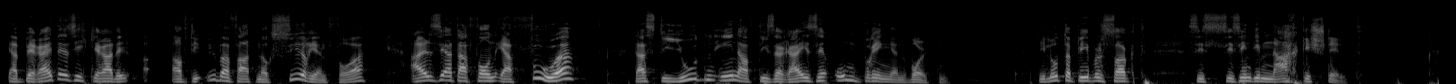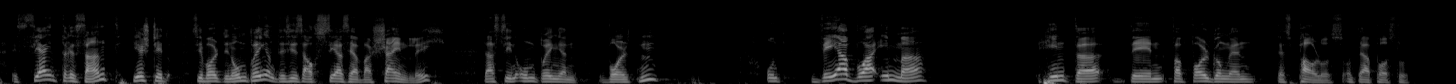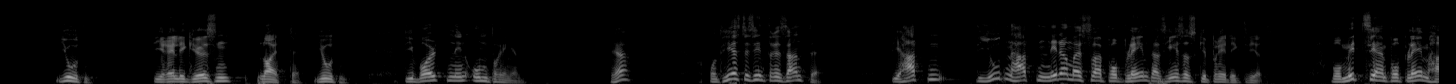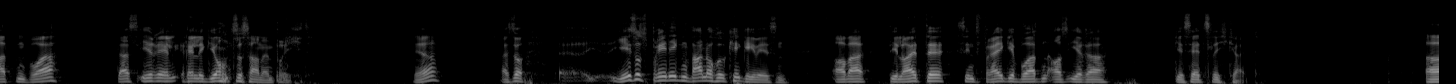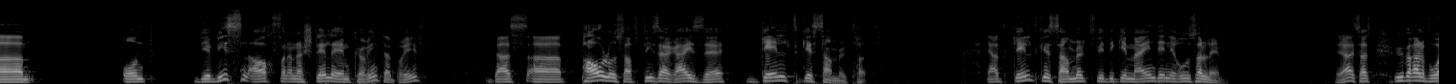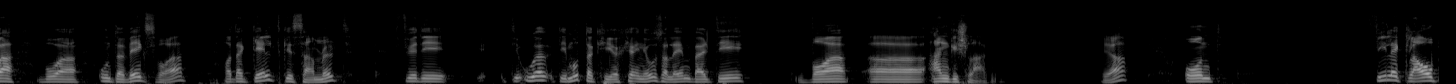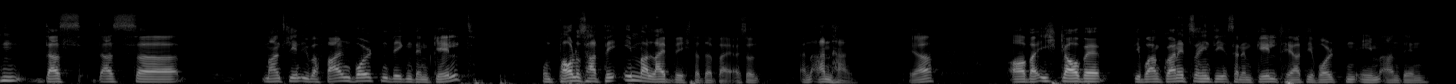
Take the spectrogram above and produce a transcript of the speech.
Er bereitete sich gerade auf die Überfahrt nach Syrien vor, als er davon erfuhr, dass die Juden ihn auf dieser Reise umbringen wollten. Die Lutherbibel sagt, sie, sie sind ihm nachgestellt. Ist sehr interessant. Hier steht, sie wollten ihn umbringen und das ist auch sehr, sehr wahrscheinlich, dass sie ihn umbringen wollten. Und wer war immer hinter den Verfolgungen des Paulus und der Apostel? Juden, die religiösen Leute, Juden. Die wollten ihn umbringen. Ja? Und hier ist das Interessante. Die, hatten, die Juden hatten nicht einmal so ein Problem, dass Jesus gepredigt wird. Womit sie ein Problem hatten, war, dass ihre Religion zusammenbricht. Ja? Also äh, Jesus predigen war noch okay gewesen aber die Leute sind frei geworden aus ihrer Gesetzlichkeit. Ähm, und wir wissen auch von einer Stelle im Korintherbrief, dass äh, Paulus auf dieser Reise Geld gesammelt hat. Er hat Geld gesammelt für die Gemeinde in Jerusalem. Ja, das heißt, überall, wo er, wo er unterwegs war, hat er Geld gesammelt für die, die, Ur, die Mutterkirche in Jerusalem, weil die war äh, angeschlagen. Ja? Und viele glauben, dass, dass äh, manche ihn überfallen wollten wegen dem Geld. Und Paulus hatte immer Leibwächter dabei, also einen Anhang. Ja? Aber ich glaube, die waren gar nicht so hinter seinem Geld her, die wollten ihm an den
